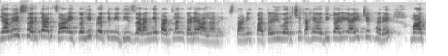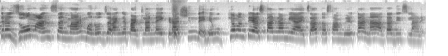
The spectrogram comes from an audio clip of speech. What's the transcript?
यावेळी सरकारचा एकही प्रतिनिधी जरांगे पाटलांकडे आला नाही. स्थानिक पातळीवरचे काही अधिकारी यायचे खरे मात्र जो मान सन्मान मनोज जरांगे पाटलांना एकनाथ शिंदे हे मुख्यमंत्री असताना मिळायचा तसा मिळताना आता दिसला नाही.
